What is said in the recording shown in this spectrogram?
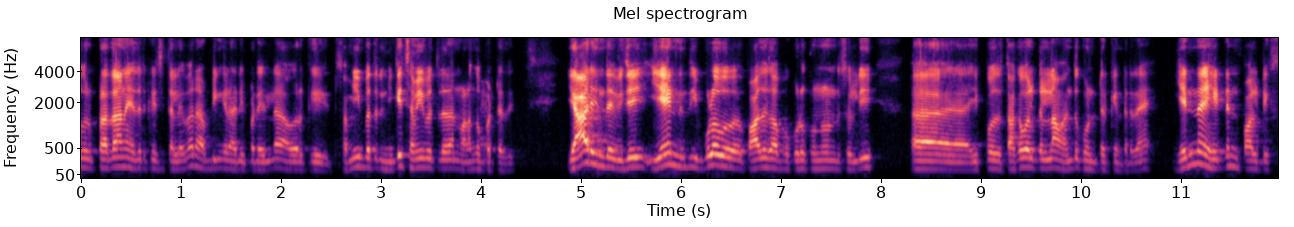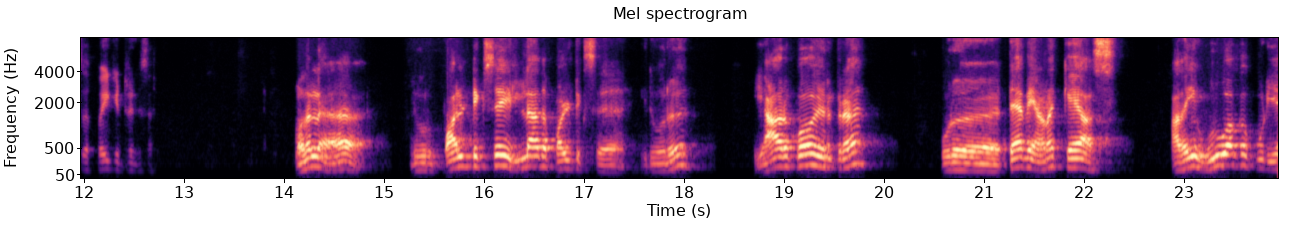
ஒரு பிரதான எதிர்க்கட்சி தலைவர் அப்படிங்கிற அடிப்படையில் அவருக்கு சமீபத்தில் மிக சமீபத்தில் தான் வழங்கப்பட்டது. யார் இந்த விஜய்? ஏன் இது இவ்வளவு பாதுகாப்பு கொடுக்கணும்னு சொல்லி இப்போது தகவல்கள்லாம் வந்து கொண்டிருக்கின்றன? என்ன ஹிடன் பாலிடிக்ஸ் போய்கிட்டு இருக்கு சார் முதல்ல இது ஒரு பாலிடிக்ஸே இல்லாத பாலிடிக்ஸ் இது ஒரு யாருக்கோ இருக்கிற ஒரு தேவையான கேஆஸ் அதை உருவாக்கக்கூடிய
